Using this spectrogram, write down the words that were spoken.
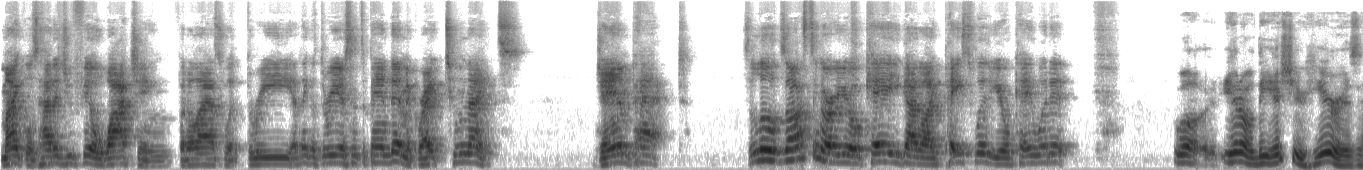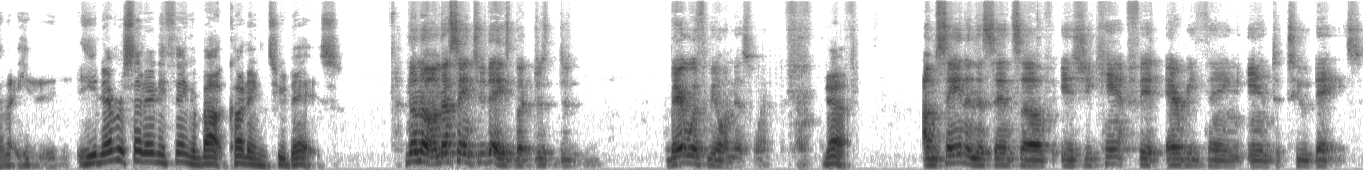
Michaels, how did you feel watching for the last what three? I think it was three years since the pandemic, right? Two nights, jam packed. It's a little exhausting, or are you okay? You got to like pace with it. You okay with it? Well, you know, the issue here is, and he he never said anything about cutting two days. No, no, I'm not saying two days, but just, just bear with me on this one. Yeah, I'm saying in the sense of is you can't fit everything into two days,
